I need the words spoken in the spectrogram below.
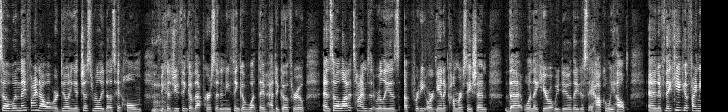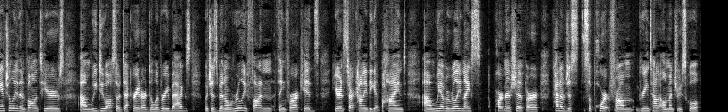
so when they find out what we're doing, it just really does hit home mm-hmm. because you think of that person and you think of what they've had to go through. And so a lot of times it really is a pretty organic conversation that when they hear what we do, they just say, How can we help? And if they can't give financially, then volunteers. Um, we do also decorate our delivery bags, which has been a really fun thing for our kids here in Stark County to get behind. Um, we have a really nice partnership or kind of just support from Greentown Elementary School.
